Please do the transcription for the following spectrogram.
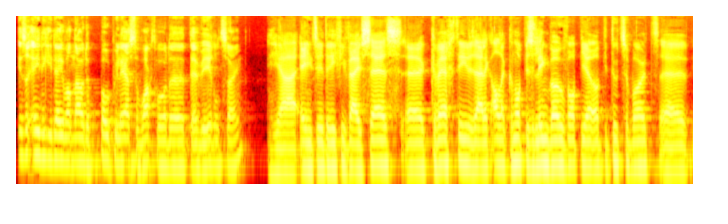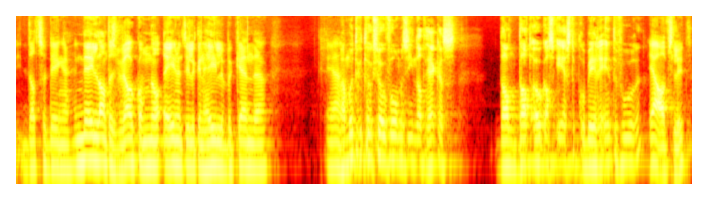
Is er enig idee wat nou de populairste wachtwoorden ter wereld zijn? Ja, 1, 2, 3, 4, 5, 6. Uh, QWERTY, dus eigenlijk alle knopjes linkboven op je, op je toetsenbord. Uh, dat soort dingen. In Nederland is Welkom 01 natuurlijk een hele bekende. Ja. Maar moet ik het ook zo voor me zien dat hackers dan dat ook als eerste proberen in te voeren? Ja, absoluut.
